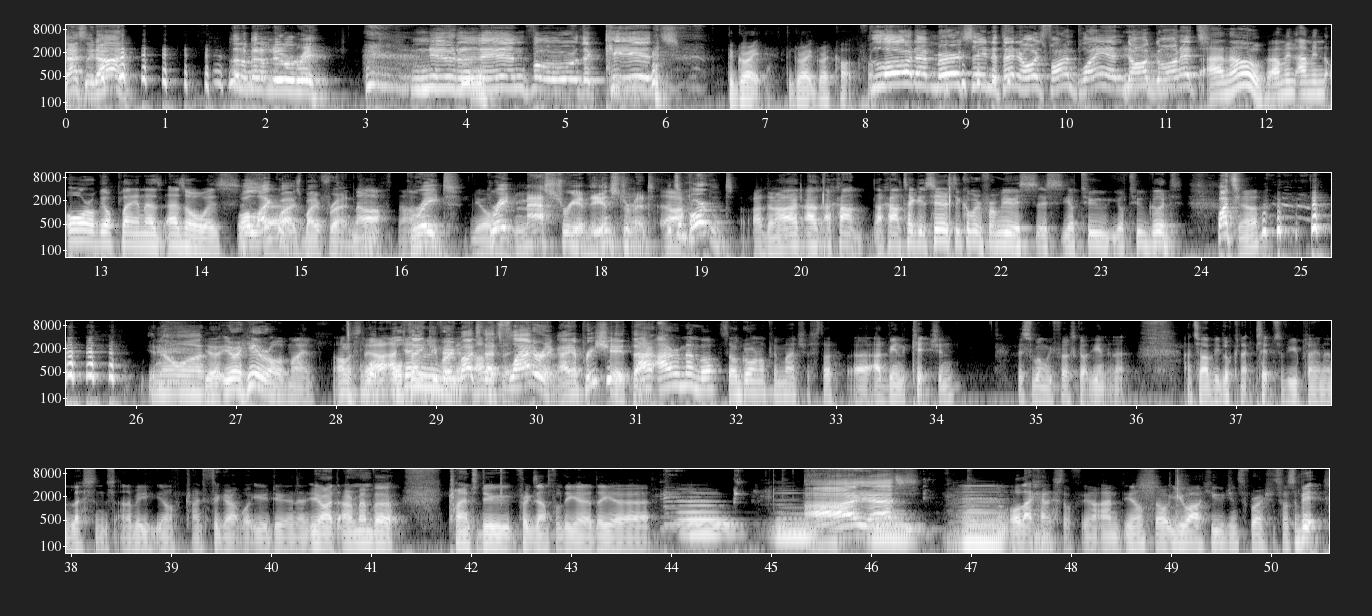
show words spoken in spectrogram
Nicely done. A little bit of noodlery. Noodling for the kids. The great, the great Greg Koch. Lord have mercy, Nathaniel. Always fun playing. Doggone it. I know. I mean, I'm in awe of your playing as as always. Well, It's, uh, likewise, my friend. no, no. great, great mastery of the instrument. It's Ah. important. I don't know. I, I, I can't. I can't take it seriously coming from you. It's, it's you're too. You're too good. What? You know. You know what? you're, you're a hero of mine. Honestly. well, I, I well, thank you very mean it, much. That's flattering. I appreciate that. I remember. So growing up in Manchester, uh, I'd be in the kitchen. This is when we first got the internet, and so I'd be looking at clips of you playing and lessons, and I'd be, you know, trying to figure out what you're doing. And you know, I, I remember trying to do, for example, the uh, the uh, ah, yes. All that kind of stuff. You know, and you know, so you are a huge inspiration. So it's a bit,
